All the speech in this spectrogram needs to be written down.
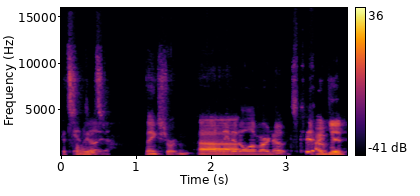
It's somebody that's. You. Thanks, Jordan. Uh, deleted all of our notes, too. I did.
